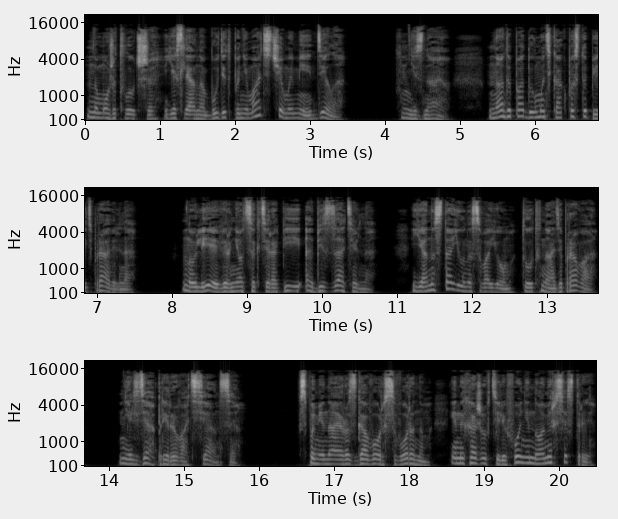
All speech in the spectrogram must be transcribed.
Но, может, лучше, если она будет понимать, с чем имеет дело. Не знаю. Надо подумать, как поступить правильно. Но Лея вернется к терапии обязательно. Я настаю на своем, тут Надя права. Нельзя прерывать сеансы. Вспоминаю разговор с Вороном и нахожу в телефоне номер сестры.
